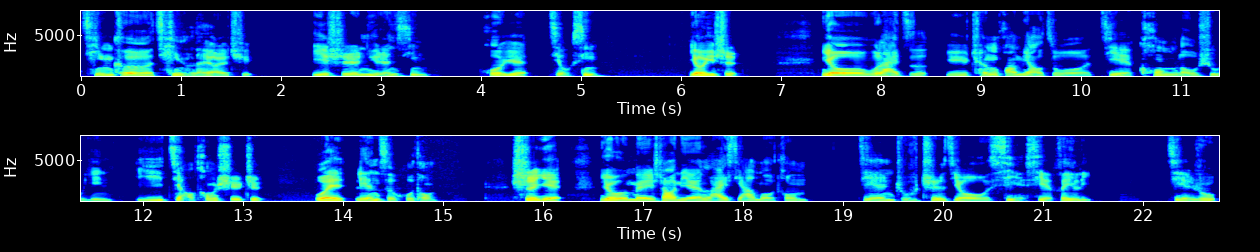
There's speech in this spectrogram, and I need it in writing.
请客庆雷而去。一是女人心，或曰酒心。又一是。有无赖子于城隍庙左借空楼数银，以角铜石之，为莲子胡同。是夜有美少年来辖某童，见竹置酒，谢谢非礼。解如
